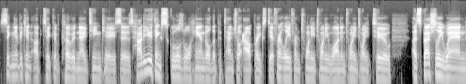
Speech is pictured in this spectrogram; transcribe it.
significant uptick of COVID-19 cases, how do you think schools will handle the potential outbreaks differently from 2021 and 2022, especially when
